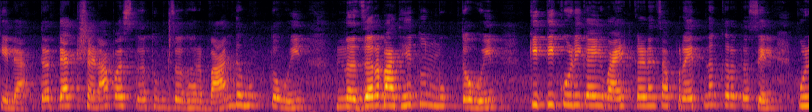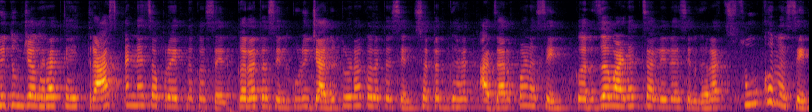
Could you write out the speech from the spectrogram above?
केल्या तर त्या क्षणापासून तुमचं घर बांधमुक्त होईल नजरबाधेतून मुक्त होईल. किती कोणी काही वाईट करण्याचा प्रयत्न करत असेल कुणी तुमच्या घरात काही त्रास आणण्याचा प्रयत्न कसेल करत असेल कुणी जादूटोणा करत असेल सतत घरात आजारपण असेल कर्ज वाढत चाललेलं असेल घरात सुख नसेल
